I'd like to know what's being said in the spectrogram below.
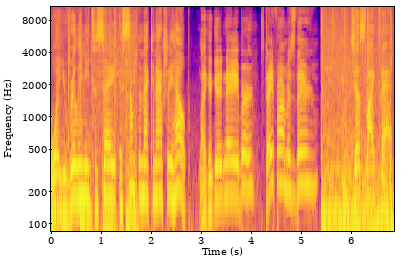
but what you really need to say is something that can actually help. Like a good neighbor, State Farm is there. And just like that,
